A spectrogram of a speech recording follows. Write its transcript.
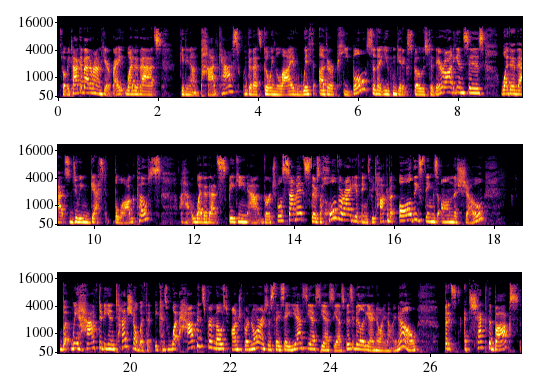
It's what we talk about around here, right? Whether that's getting on podcasts, whether that's going live with other people so that you can get exposed to their audiences, whether that's doing guest blog posts, uh, whether that's speaking at virtual summits. There's a whole variety of things. We talk about all these things on the show, but we have to be intentional with it because what happens for most entrepreneurs is they say, yes, yes, yes, yes, visibility. I know, I know, I know, but it's a check the box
